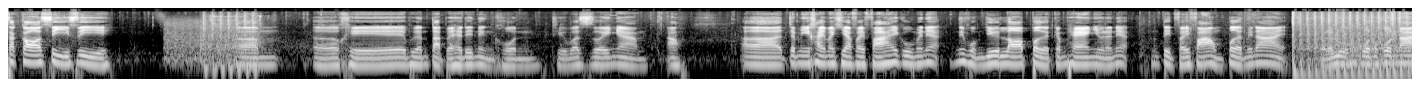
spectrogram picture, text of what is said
สกอร์สี่สี่เออเออโอเค เพื่อนตัดไปให้ได้หนึ่งคน ถือว่าสวยงาม เอาเอ่อจะมีใครมาเคลียร์ไฟฟ้าให้กูไหมเนี่ย นี่ผมยืนรอเปิดกำแพงอยู่นะเนี่ย มันติดไฟฟ้าผมเปิดไม่ได้เดี๋ยวแล้วลูกข้างบนโคตรน่า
